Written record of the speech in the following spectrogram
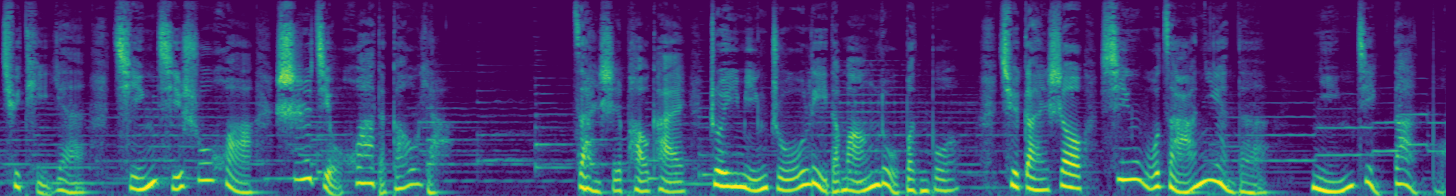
去体验琴棋书画诗酒花的高雅。暂时抛开追名逐利的忙碌奔波，去感受心无杂念的宁静淡泊。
